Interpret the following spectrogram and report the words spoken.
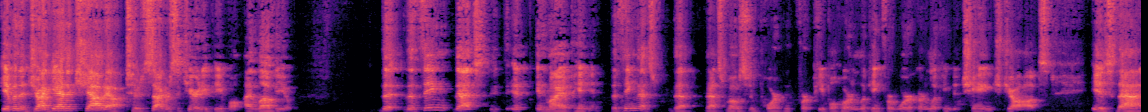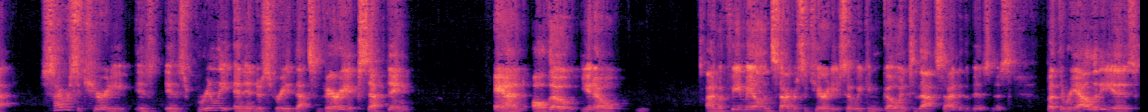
Giving a gigantic shout out to cybersecurity people. I love you. The the thing that's in, in my opinion, the thing that's that that's most important for people who are looking for work or looking to change jobs is that cybersecurity is is really an industry that's very accepting and although, you know, I'm a female in cybersecurity, so we can go into that side of the business. But the reality is,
